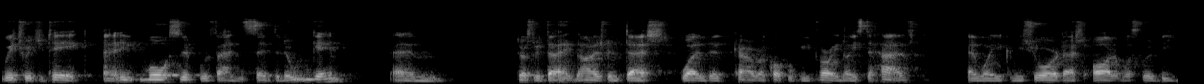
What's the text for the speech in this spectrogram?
which would you take? And I think most Liverpool fans said the Luton game. Um, just with that acknowledgement that while the Carabao Cup would be very nice to have, and while you can be sure that all of us will be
